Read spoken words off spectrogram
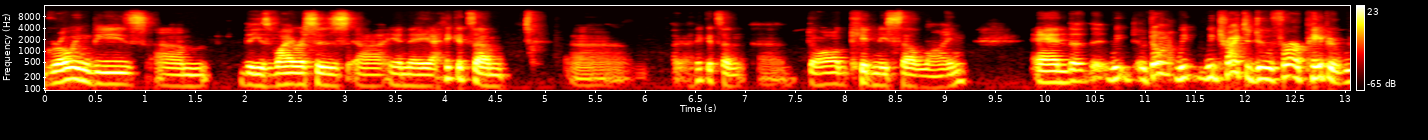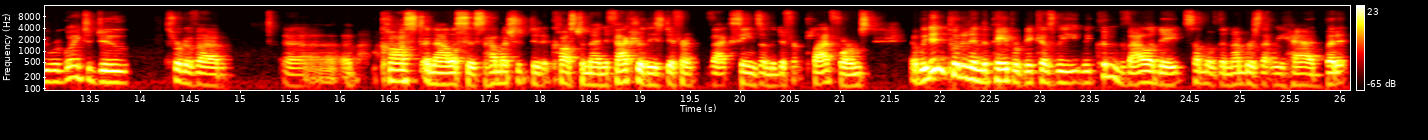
growing these um, these viruses uh, in a I think it's um uh, I think it's a, dog kidney cell line, and the, we don't we we tried to do for our paper we were going to do sort of a, a cost analysis how much did it cost to manufacture these different vaccines on the different platforms. And we didn't put it in the paper because we we couldn't validate some of the numbers that we had. But it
